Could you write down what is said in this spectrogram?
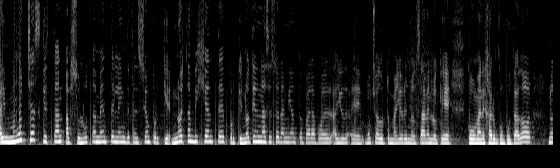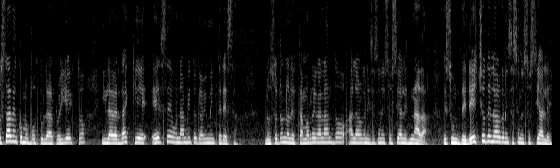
hay muchas que están absolutamente en la indefensión porque no están vigentes, porque no tienen asesoramiento para poder ayudar. eh, muchos adultos mayores no saben lo que es, cómo manejar un computador, no saben cómo postular proyectos y la verdad es que ese es un ámbito que a mí me interesa. Nosotros no le estamos regalando a las organizaciones sociales nada. Es un derecho de las organizaciones sociales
